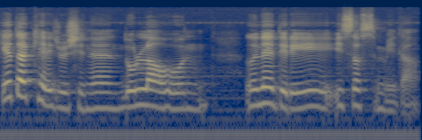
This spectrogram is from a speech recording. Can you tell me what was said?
깨닫게 해주시는 놀라운 은혜들이 있었습니다.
